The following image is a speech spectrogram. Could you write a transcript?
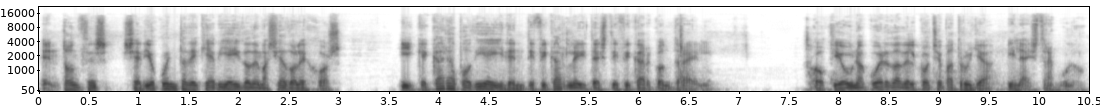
Entonces se dio cuenta de que había ido demasiado lejos y que Cara podía identificarle y testificar contra él. Cogió una cuerda del coche patrulla y la estranguló.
